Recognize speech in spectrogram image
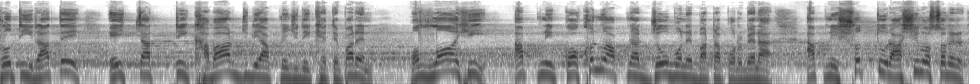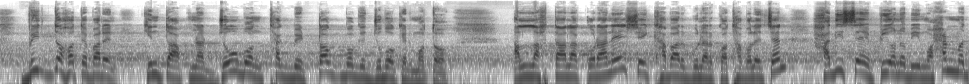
প্রতি রাতে এই চারটি খাবার যদি আপনি যদি খেতে পারেন অল্লাহি আপনি কখনো আপনার যৌবনে বাটা পড়বে না। আপনি সত্তর আশি বছরের বৃদ্ধ হতে পারেন, কিন্তু আপনার যৌবন থাকবে টকবগে যুবকের মতো। আল্লাহ তালা কোরআনে সেই খাবারগুলার কথা বলেছেন। হাদিসে প্রিয়নবী মোহাম্মদ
